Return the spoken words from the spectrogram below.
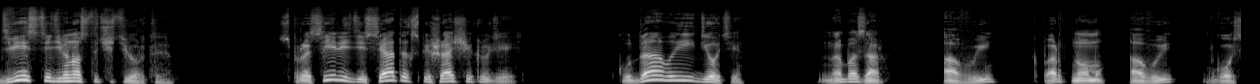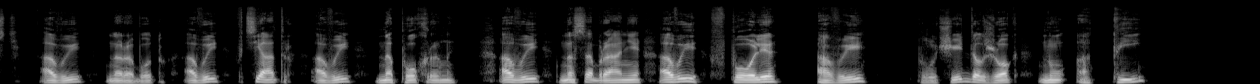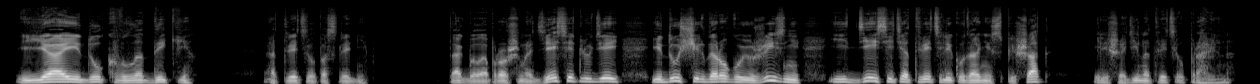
294. Спросили десятых спешащих людей. Куда вы идете? На базар. А вы? К портному. А вы? В гости. А вы? На работу. А вы? В театр. А вы? На похороны. А вы? На собрание. А вы? В поле. А вы? Получить должок. Ну, а ты? Я иду к владыке, — ответил последний. Так было опрошено десять людей, идущих дорогою жизни, и десять ответили, куда они спешат, и лишь один ответил правильно.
